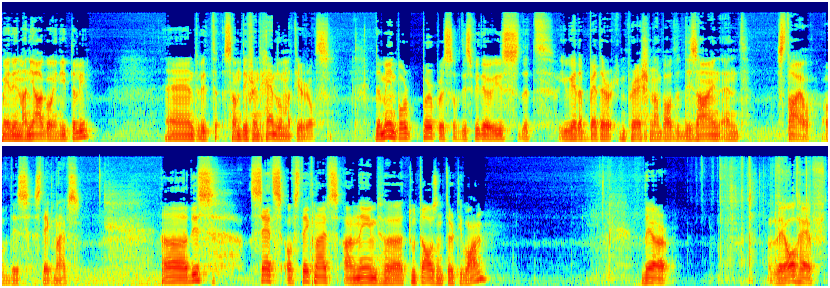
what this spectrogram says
made in Maniago in Italy and with some different handle materials. The main pur purpose of this video is that you get a better impression about the design and style of these steak knives. Uh, these sets of steak knives are named uh, 2031. They are they all have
